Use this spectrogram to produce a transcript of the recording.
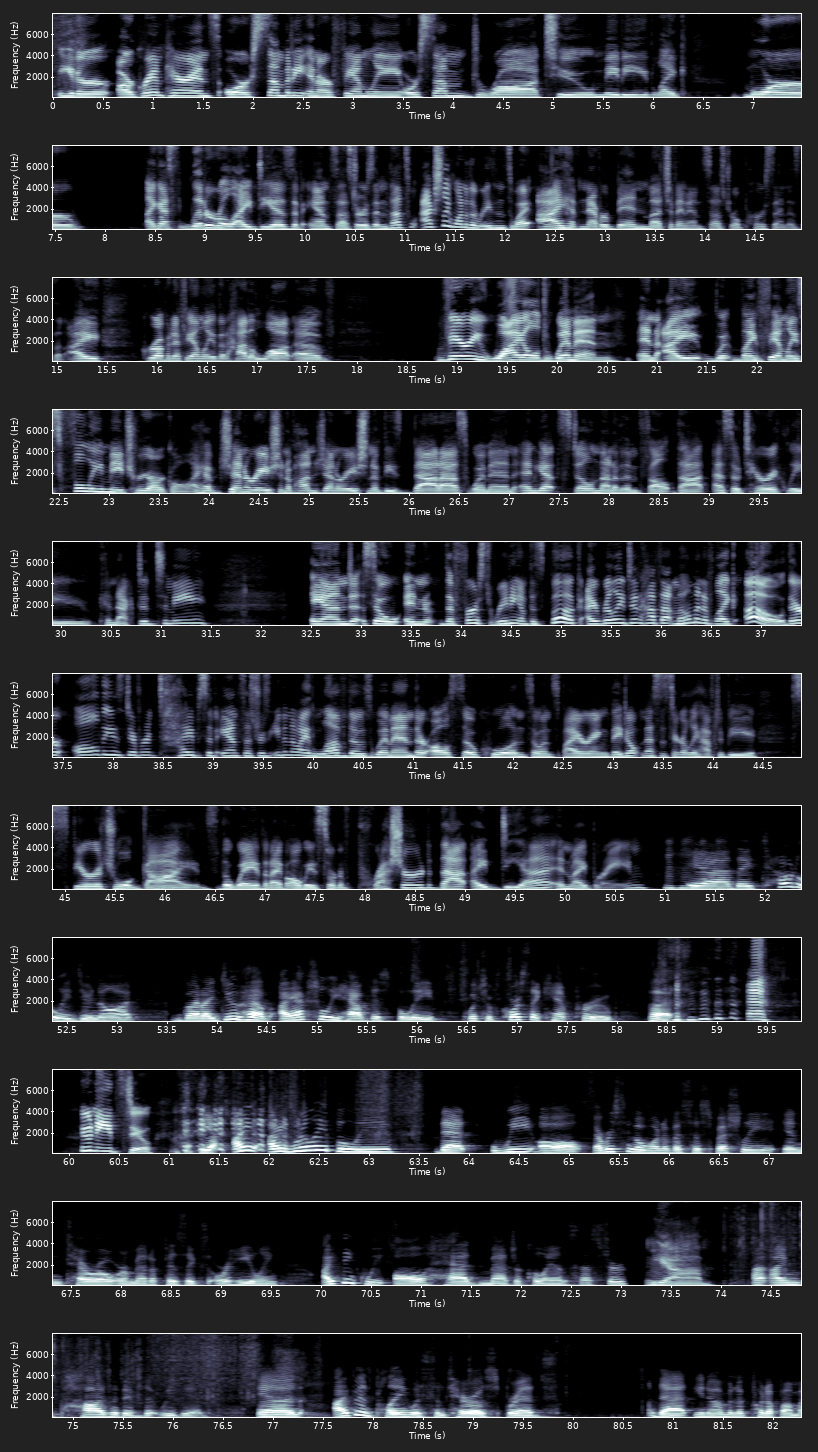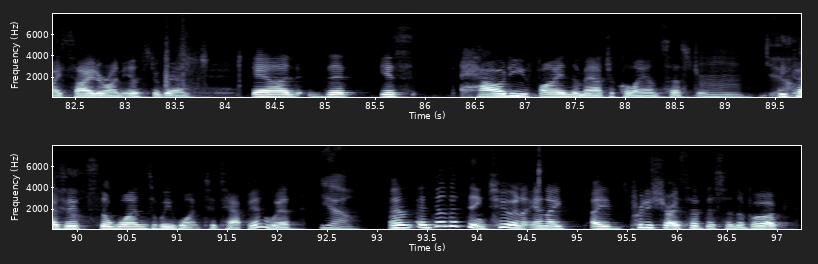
either our grandparents or somebody in our family or some draw to maybe like more I guess literal ideas of ancestors. And that's actually one of the reasons why I have never been much of an ancestral person is that I grew up in a family that had a lot of very wild women and i w- my family is fully matriarchal. I have generation upon generation of these badass women and yet still none of them felt that esoterically connected to me. And so in the first reading of this book i really did have that moment of like oh there are all these different types of ancestors. Even though i love those women they're all so cool and so inspiring. They don't necessarily have to be spiritual guides the way that I've always sort of pressured that idea in my brain. yeah, they totally do not. But I do have. I actually have this belief, which of course I can't prove, but Eh, who needs to? yeah, I, I really believe that we all, every single one of us, especially in tarot or metaphysics or healing, I think we all had magical ancestors. Yeah. I, I'm positive that we did. And I've been playing with some tarot spreads that, you know, I'm going to put up on my site or on Instagram. And that is how do you find the magical ancestor? Mm, yeah. Because it's the ones we want to tap in with. Yeah. And, and the other thing too, and, and I, I'm pretty sure I said this in the book,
